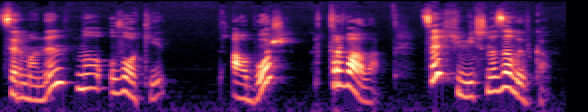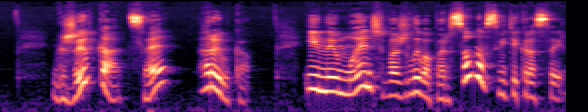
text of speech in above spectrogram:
Церманентно локі або ж трвала це хімічна завивка. Гживка це гривка. І не менш важлива персона в світі краси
